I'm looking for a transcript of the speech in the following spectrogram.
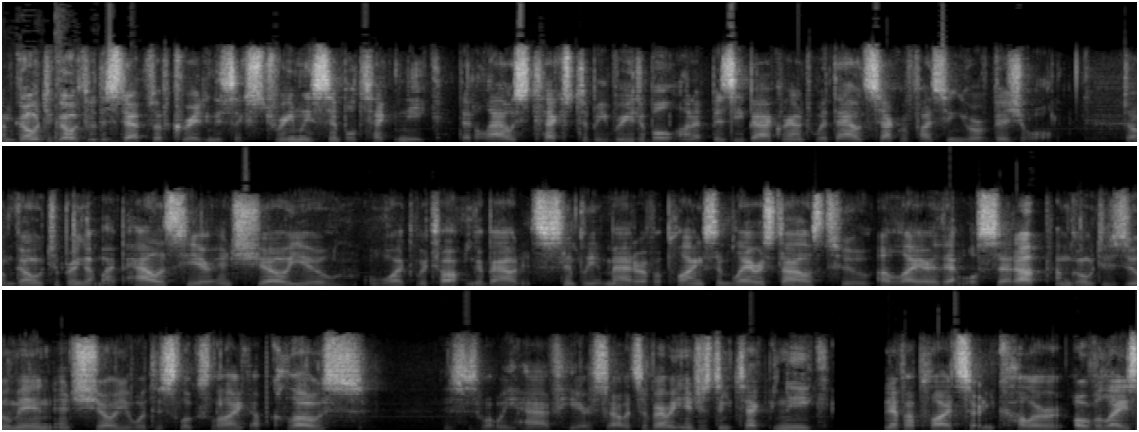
I'm going to go through the steps of creating this extremely simple technique that allows text to be readable on a busy background without sacrificing your visual. So I'm going to bring up my palettes here and show you what we're talking about. It's simply a matter of applying some layer styles to a layer that we'll set up. I'm going to zoom in and show you what this looks like up close. This is what we have here. So it's a very interesting technique. And I've applied certain color overlays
